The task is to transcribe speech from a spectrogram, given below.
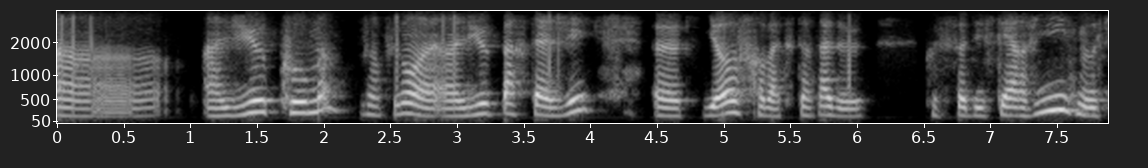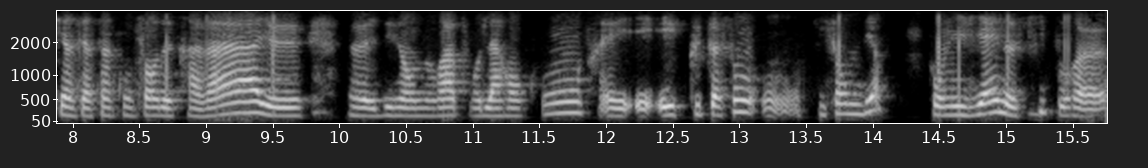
un, un lieu commun, tout simplement un, lieu partagé euh, qui offre bah, tout un tas de que ce soit des services, mais aussi un certain confort de travail, euh, euh des endroits pour de la rencontre, et, et, et que de toute façon on, s'y sente bien, qu'on y vienne aussi pour euh,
